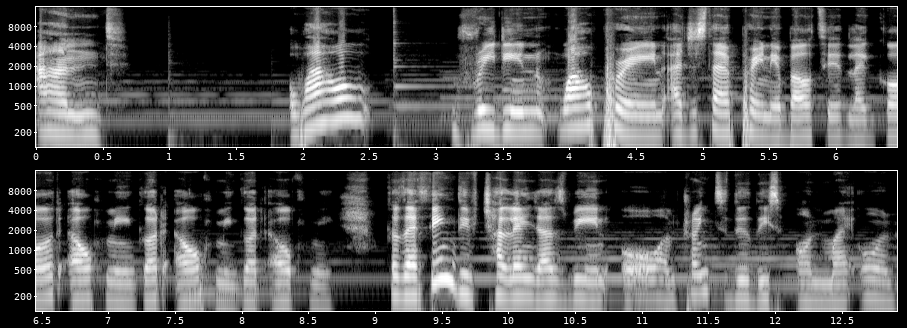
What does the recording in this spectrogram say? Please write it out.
And while reading while praying i just started praying about it like god help me god help me god help me. Because i think the challenge has been oh i'm trying to do this on my own.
